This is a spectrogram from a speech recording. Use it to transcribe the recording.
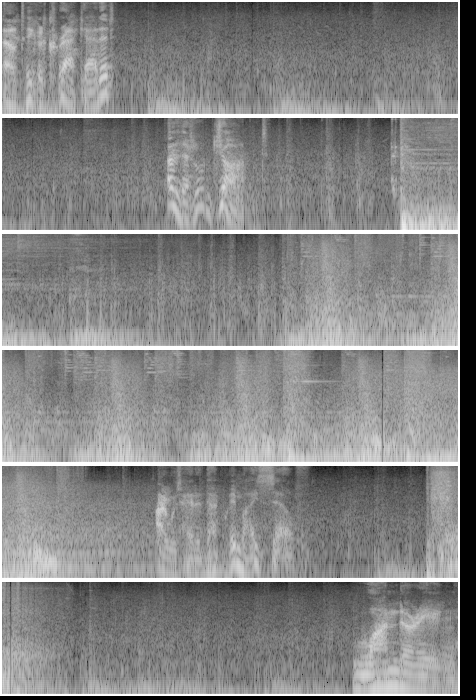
I'll take a crack at it. A little jaunt. Way myself. Wandering.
